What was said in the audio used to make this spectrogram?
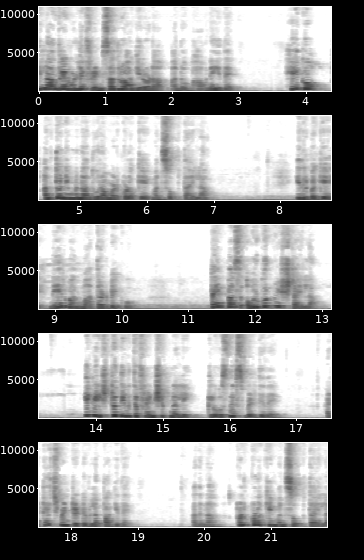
ಇಲ್ಲಾಂದರೆ ಒಳ್ಳೆ ಫ್ರೆಂಡ್ಸ್ ಆದರೂ ಆಗಿರೋಣ ಅನ್ನೋ ಭಾವನೆ ಇದೆ. ಹೇಗೋ ಅಂತೂ ನಿಮ್ಮನ್ನು ದೂರ ಮಾಡ್ಕೊಳ್ಳೋಕ್ಕೆ ಮನಸ್ಸೊಪ್ತಾ ಇಲ್ಲ. ಇದ್ರ ಬಗ್ಗೆ ನೇರವಾಗಿ ಮಾತಾಡಬೇಕು. ಟೈಮ್ ಪಾಸ್ ಅವ್ರಿಗೂ ಇಷ್ಟ ಇಲ್ಲ. ಇಲ್ಲಿ ಇಷ್ಟು ದಿನದ ಫ್ರೆಂಡ್ಶಿಪ್ನಲ್ಲಿ ಕ್ಲೋಸ್ನೆಸ್ ಬೆಳೆದಿದೆ. ಅಟ್ಯಾಚ್ಮೆಂಟ್ ಡೆವಲಪ್ ಆಗಿದೆ. ಅದನ್ನು ಕಳ್ಕೊಳ್ಳೋಕ್ಕೆ ಮನಸ್ಸೊಪ್ತಾ ಇಲ್ಲ.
